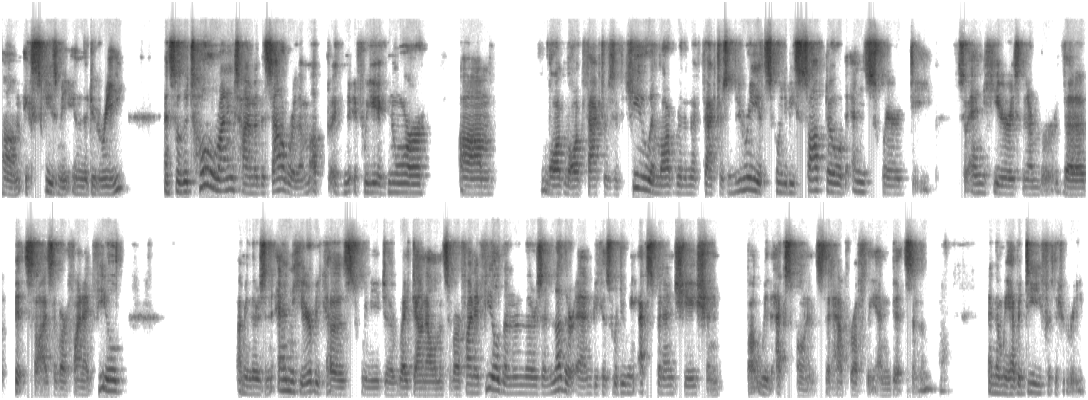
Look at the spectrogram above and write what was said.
um, excuse me, in the degree. And so the total running time of this algorithm, up if we ignore um, log log factors of q and logarithmic factors of degree, it's going to be soft O of n squared d. So n here is the number, the bit size of our finite field. I mean, there's an n here because we need to write down elements of our finite field, and then there's another n because we're doing exponentiation, but with exponents that have roughly n bits in them. And then we have a d for the degree.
